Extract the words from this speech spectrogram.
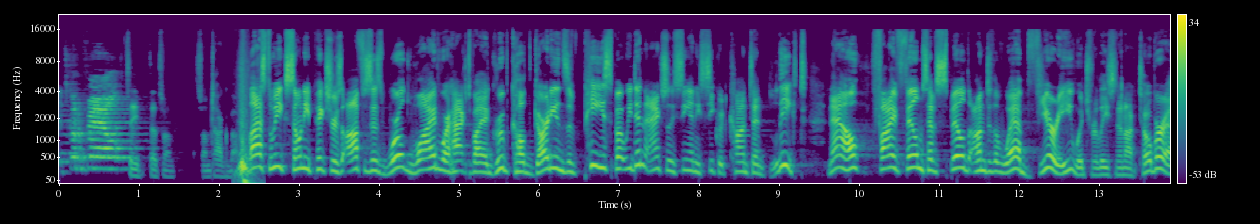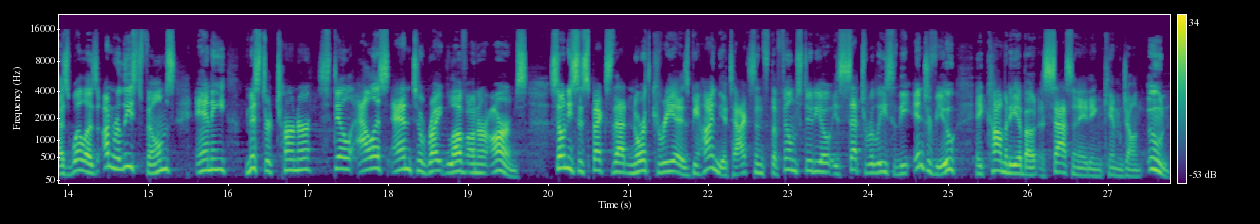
It's gonna fail. See, that's what, that's what I'm talking about. Last week, Sony Pictures offices worldwide were hacked by a group called Guardians of Peace, but we didn't actually see any secret content leaked. Now, five films have spilled onto the web Fury, which released in October, as well as unreleased films Annie, Mr. Turner, Still Alice, and To Write Love on Her Arms. Sony suspects that North Korea is behind the attack since the film studio is set to release The Interview, a comedy about assassinating Kim Jong un.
